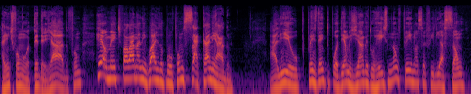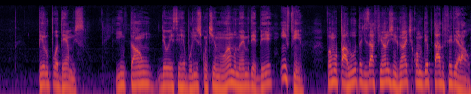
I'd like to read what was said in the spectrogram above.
a gente fomos apedrejados, fomos realmente falar na linguagem do povo, fomos sacaneados. Ali o presidente do Podemos de Angra do Reis não fez nossa filiação pelo Podemos. Então deu esse rebuliço, continuamos no MDB, enfim, fomos para a luta desafiando o gigante como deputado federal.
